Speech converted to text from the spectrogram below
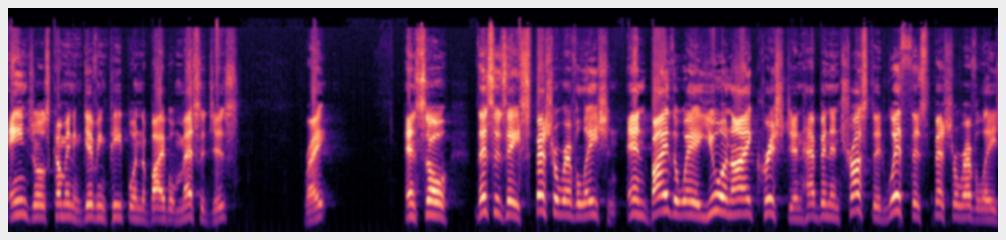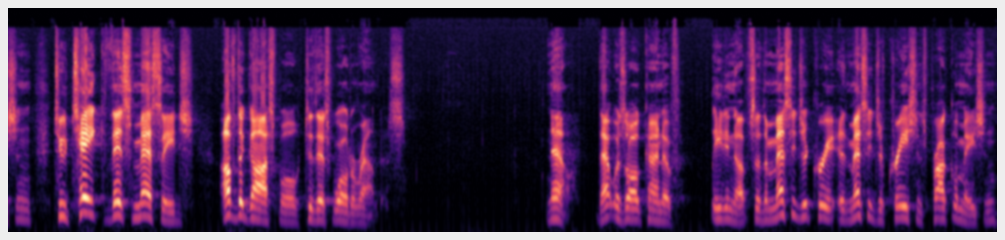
angels coming and giving people in the Bible messages, right? And so this is a special revelation. And by the way, you and I, Christian, have been entrusted with this special revelation to take this message of the gospel to this world around us. Now, that was all kind of leading up. So the message of, crea- uh, message of creation's proclamation,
